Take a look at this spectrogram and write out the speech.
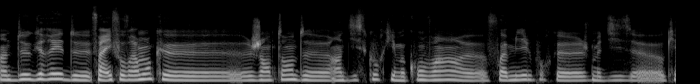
un degré de. Enfin, il faut vraiment que j'entende un discours qui me convainc euh, fois mille pour que je me dise, euh, ok,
